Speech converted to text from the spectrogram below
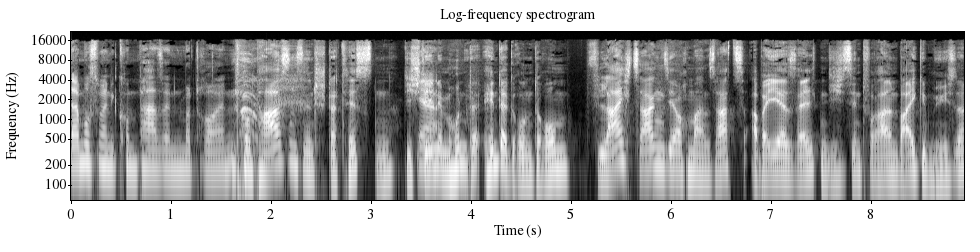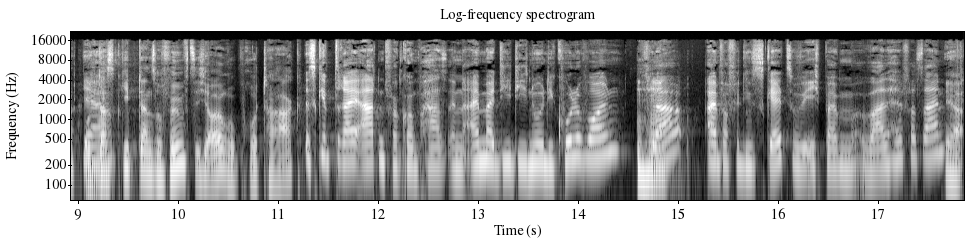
da muss man die KomparSInnen betreuen. Komparsen sind Statisten, die stehen Ja. im Hintergrund rum. Vielleicht sagen sie auch mal einen Satz, aber eher selten. Die sind vor allem bei Gemüse. Ja. Und das gibt dann so 50 Euro pro Tag. Es gibt drei Arten von KomparSInnen. Einmal die, die nur die Kohle wollen. Klar, einfach verdientes Geld, so wie ich beim Wahlhelfer sein. Mhm. Ja.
